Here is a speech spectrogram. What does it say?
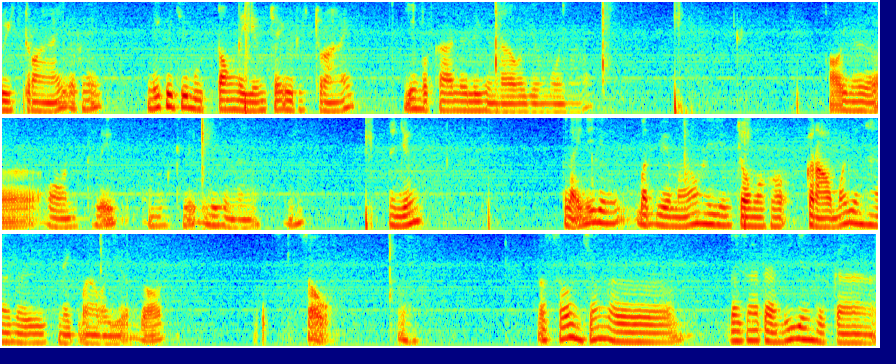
retry អូខេនេះគឺជាប៊ូតុងដែលយើងចុច retry យើងបង្កើតនៅ listener របស់យើងមួយមកឲ្យនៅ on click on click listener អញ្ចឹងកន្លែងនេះយើងបិទវាមកហើយយើងចូលមកក្រោមមកយើងហៅនៅ snake bar របស់យើង dot so đa số hình số là đặt ra tàn lý dương được cả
